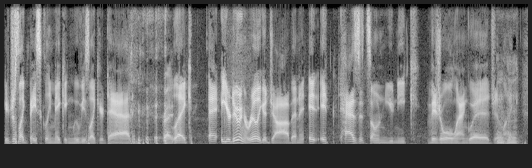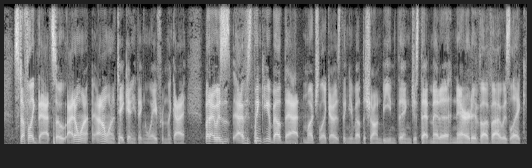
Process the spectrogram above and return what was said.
you're just like basically making movies like your dad. Right. like eh, you're doing a really good job and it, it, it has its own unique visual language and like mm-hmm. stuff like that so i don't want i don't want to take anything away from the guy but i was i was thinking about that much like i was thinking about the sean bean thing just that meta narrative of i was like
